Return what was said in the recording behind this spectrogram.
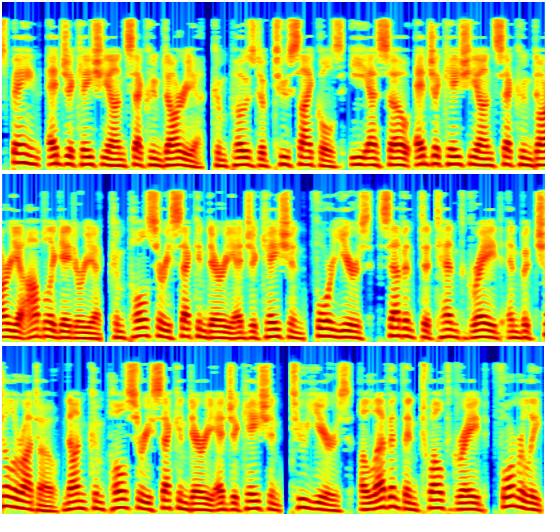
Spain, Educación Secundaria, composed of two cycles, ESO Educación Secundaria Obligatoria, compulsory secondary education, 4 years, 7th to 10th grade and Bachillerato non-compulsory secondary education, 2 years, 11th and 12th grade. Formerly,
